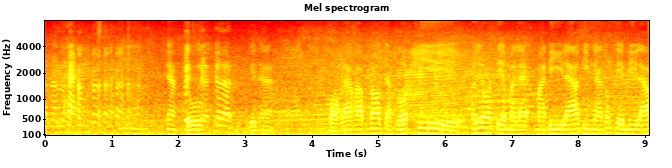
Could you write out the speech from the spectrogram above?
กันนั้นแรมเนี่ยฟิตดูเหลือเกินปิดฮะ บอกแล้วครับ นอกจากรถที่เขาเรียกว่าเตรียมมาแล้วมาดีแล้ว ทีมงานต้องเตรียมดีแล้ว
